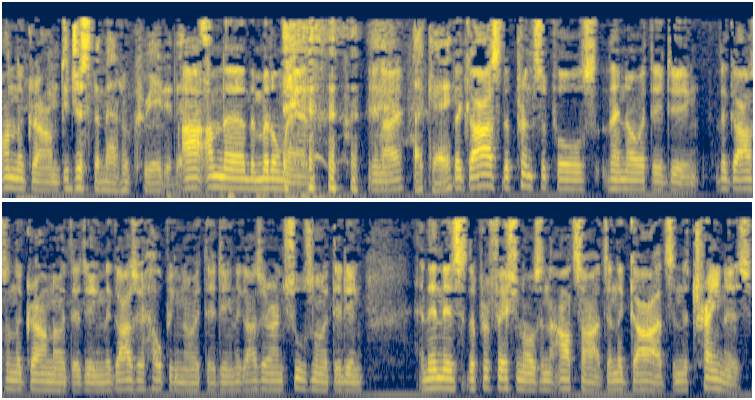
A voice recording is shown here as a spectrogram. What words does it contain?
on the ground, You're just the man who created it. I, I'm the the middleman, you know. Okay. The guys, the principals, they know what they're doing. The guys on the ground know what they're doing. The guys who are helping know what they're doing. The guys who are on shuls know what they're doing. And then there's the professionals and the outsides and the guards and the trainers.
